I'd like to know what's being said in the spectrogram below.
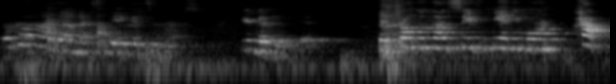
Come lie down next to me and get some rest. You're gonna need it. The jungle not safe for me anymore. Ha!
